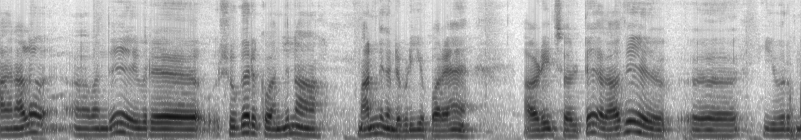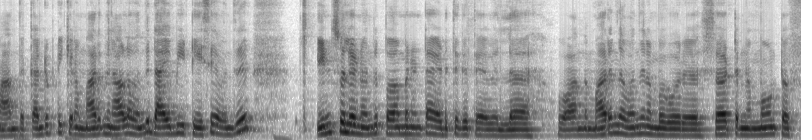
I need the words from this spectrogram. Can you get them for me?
அதனால் வந்து இவர் சுகருக்கு வந்து நான் மருந்து கண்டுபிடிக்க போகிறேன் அப்படின்னு சொல்லிட்டு அதாவது இவர் அந்த கண்டுபிடிக்கிற மருந்தினால் வந்து டயபிட்டிஸே வந்து இன்சுலின் வந்து பர்மனெண்ட்டாக எடுத்துக்க தேவையில்லை. அந்த மருந்தை வந்து நம்ம ஒரு சர்டன் அமௌண்ட் ஆஃப்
